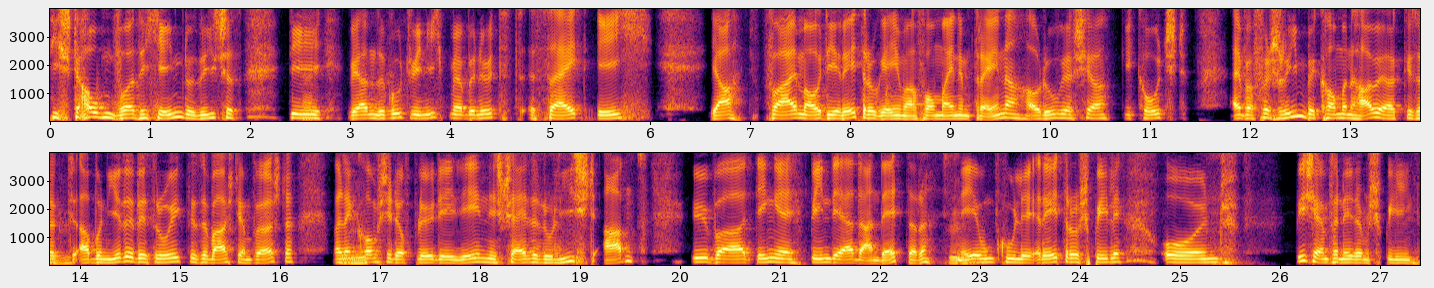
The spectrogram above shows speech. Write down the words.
Die stauben vor sich hin, du siehst es. Die ja. werden so gut wie nicht mehr benutzt, seit ich ja, vor allem auch die Retro-Gamer von meinem Trainer, auch du wirst ja gecoacht, einfach verschrieben bekommen habe. Er hat gesagt, mhm. abonniere das ruhig, das Sebastian Förster, weil mhm. dann kommst du nicht auf blöde Ideen. Ist gescheiter, du liest abends über Dinge, bin der dann das, oder? Das sind mhm. eh uncoole Retro-Spiele und bist einfach nicht am Spielen.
